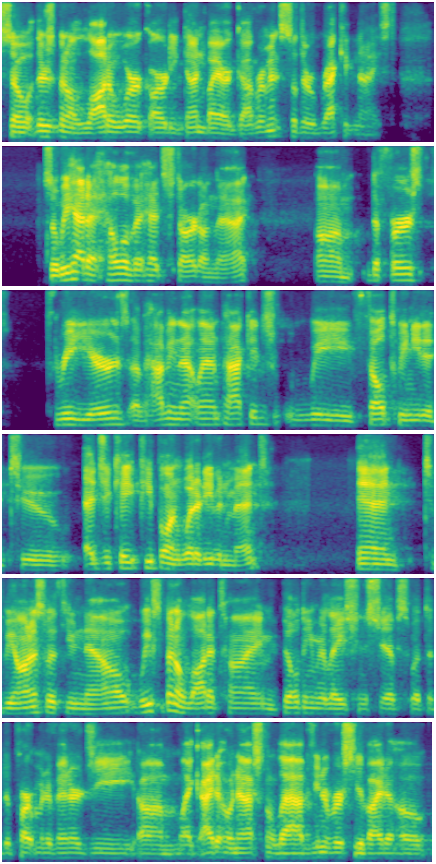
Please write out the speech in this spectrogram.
So there's been a lot of work already done by our government, so they're recognized. So we had a hell of a head start on that. Um, the first three years of having that land package, we felt we needed to educate people on what it even meant. And to be honest with you now, we've spent a lot of time building relationships with the Department of Energy, um, like Idaho National Labs, University of Idaho,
